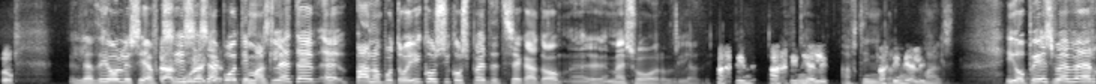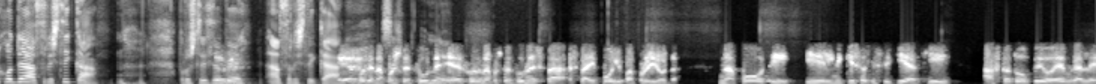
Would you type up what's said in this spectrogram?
24,4%. Δηλαδή όλες οι αυξήσεις από ό,τι μας λέτε ε, πάνω από το 20-25% ε, μέσω όρο δηλαδή. Αυτή είναι, αυτή είναι η αλήθεια. Αυτή είναι, αυτή είναι η αλήθεια. Μάλιστα. Οι οποίες βέβαια έρχονται αθρηστικά. Προστίθενται αθρηστικά. Έρχονται να προσθεθούν, ναι. έρχονται να προσθεθούν στα, στα υπόλοιπα προϊόντα. Να πω ότι η Ελληνική Στατιστική Αρχή αυτά το οποίο έβγαλε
